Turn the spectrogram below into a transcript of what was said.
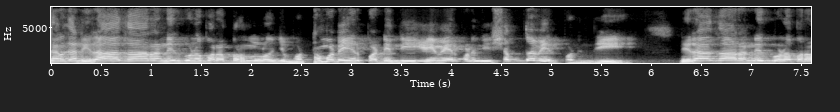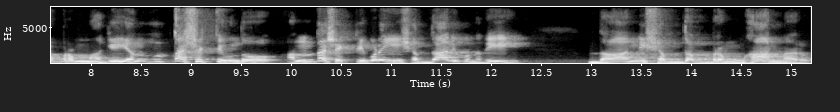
కనుక నిరాకార నిర్గుణ పరబ్రహ్మంలోంచి మొట్టమొదటి ఏర్పడింది ఏం ఏర్పడింది? శబ్దం ఏర్పడింది. నిరాకార నిర్గుణ పరబ్రహ్మకి ఎంత శక్తి ఉందో అంత శక్తి కూడా ఈ శబ్దానికి ఉన్నది. దాన్ని శబ్ద బ్రహ్మ అన్నారు.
